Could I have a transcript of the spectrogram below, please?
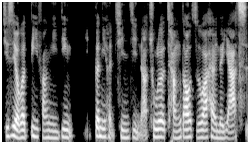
其实有个地方你一定跟你很亲近啊，除了肠道之外，还有你的牙齿，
